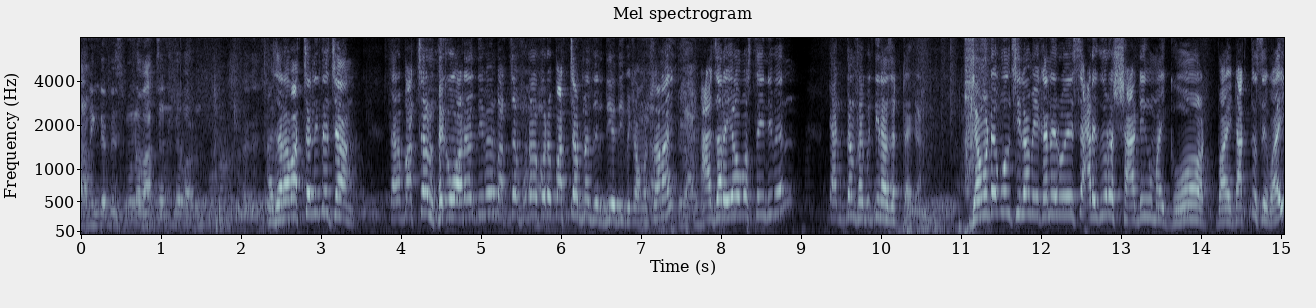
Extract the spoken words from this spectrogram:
রানিংটা বেশ মনে বাচ্চা নিতে পারবেন আর যারা বাচ্চা নিতে চান তারা বাচ্চার অর্ডার দিবেন বাচ্চা ফোটার পরে বাচ্চা আপনাদের দিয়ে দিবে সমস্যা নাই। আর যারা এই অবস্থায় নেবেন একদম থাকবে তিন হাজার টাকা। যেমনটা বলছিলাম এখানে রয়েছে আরেক ধরো শার্টিং মাই গড ভাই ডাকতেছে ভাই।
